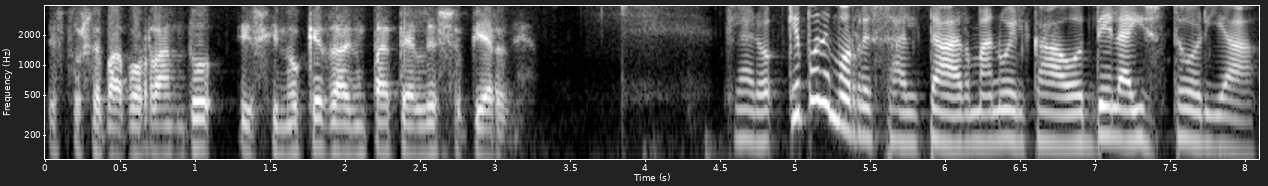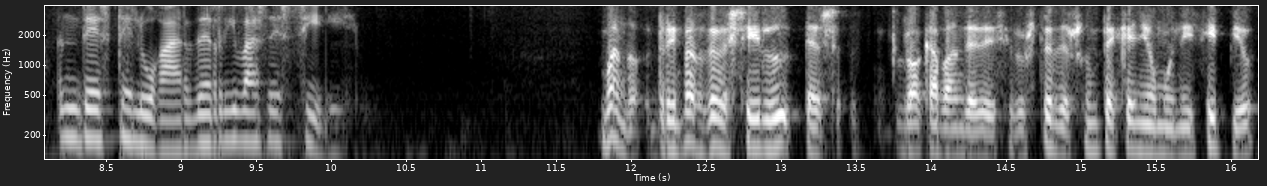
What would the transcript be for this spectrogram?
esto se va borrando y si no queda en papeles se pierde. Claro. ¿Qué podemos resaltar, Manuel Cao, de la historia de este lugar, de Rivas de Sil? Bueno, Rivas del Sil es, lo acaban de decir ustedes, un pequeño municipio,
